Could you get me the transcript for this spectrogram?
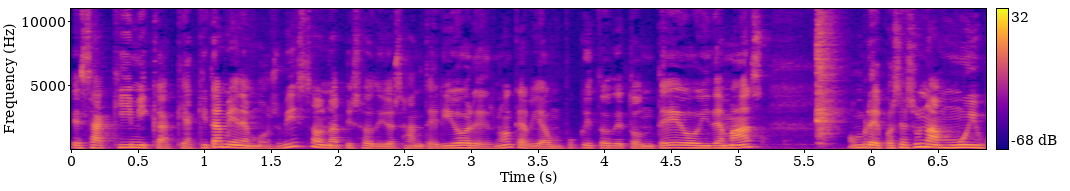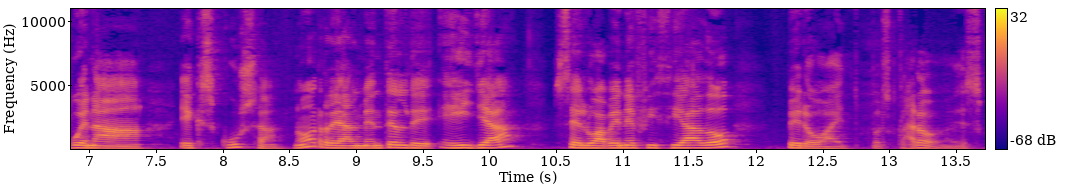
esa química que aquí también hemos visto en episodios anteriores, ¿no? Que había un poquito de tonteo y demás. Hombre, pues es una muy buena excusa, ¿no? Realmente el de ella se lo ha beneficiado pero pues claro, es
